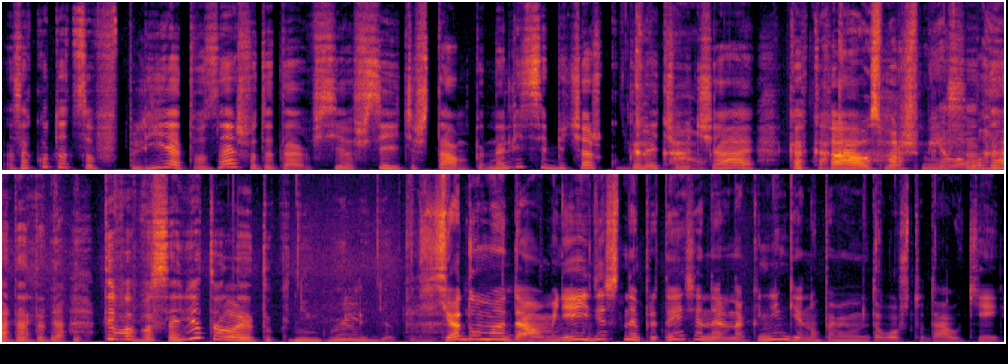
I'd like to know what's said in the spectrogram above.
закутаться в плед, вот знаешь, вот это все, все эти штампы, налить себе чашку горячего Какао. чая, какао. Какао с маршмеллоу. Да, да, да, да. Ты бы посоветовала эту книгу или нет? Я думаю, да. У меня единственная претензия, наверное, к книге, ну, помимо того, что, да, окей,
